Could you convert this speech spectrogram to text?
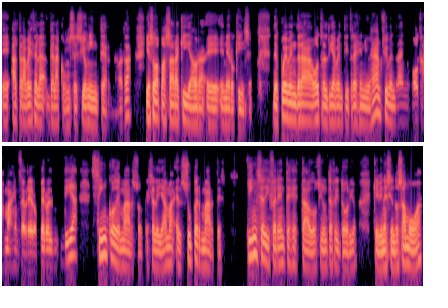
eh, a través de la, de la, concesión interna, ¿verdad? Y eso va a pasar aquí ahora, eh, enero 15. Después vendrá otra el día 23 en New Hampshire, vendrán otras más en febrero, pero el día 5 de marzo, que se le llama el super martes, 15 diferentes estados y un territorio que viene siendo Samoa,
